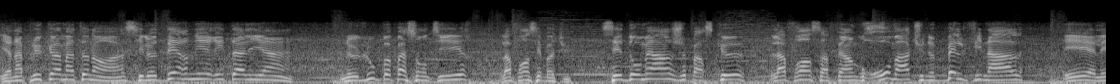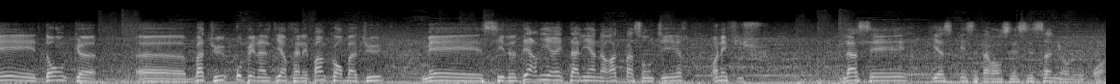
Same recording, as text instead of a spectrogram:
Il n'y en a plus qu'un maintenant. Hein. Si le dernier Italien ne loupe pas son tir, la France est battue. C'est dommage parce que la France a fait un gros match, une belle finale et elle est donc euh, battue au pénalty. Enfin, elle n'est pas encore battue, mais si le dernier Italien ne rate pas son tir, on est fichu. Là, c'est qui est-ce qui s'est avancé? C'est Sagnol, je crois.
